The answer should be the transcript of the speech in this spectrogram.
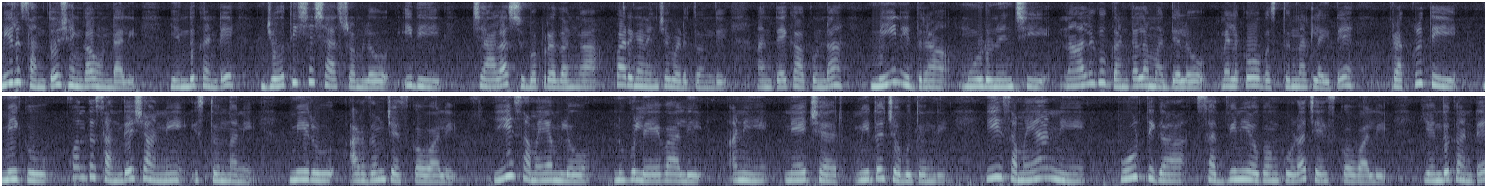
మీరు సంతోషంగా ఉండాలి. ఎందుకంటే జ్యోతిష్య శాస్త్రంలో ఇది చాలా శుభప్రదంగా పరిగణించబడుతుంది. అంతేకాకుండా మీ నిద్ర మూడు నుంచి నాలుగు గంటల మధ్యలో మెలకువ వస్తున్నట్లయితే ప్రకృతి మీకు కొంత సందేశాన్ని ఇస్తుందని మీరు అర్థం చేసుకోవాలి. ఈ సమయంలో నువ్వు లేవాలి అని నేచర్ మీతో చెబుతుంది. ఈ సమయాన్ని పూర్తిగా సద్వినియోగం కూడా చేసుకోవాలి. ఎందుకంటే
